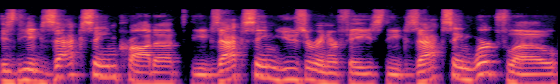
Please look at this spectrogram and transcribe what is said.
is the exact same product, the exact same user interface, the exact same workflow.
